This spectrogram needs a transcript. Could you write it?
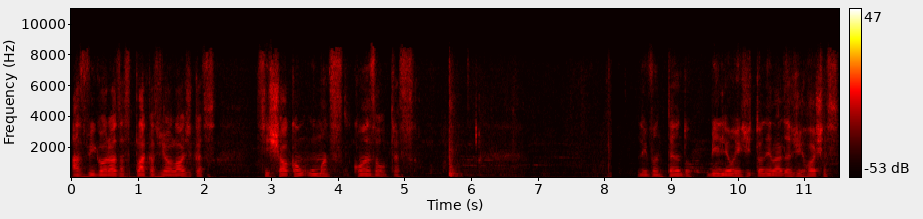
as vigorosas placas geológicas se chocam umas com as outras. levantando bilhões de toneladas de rochas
